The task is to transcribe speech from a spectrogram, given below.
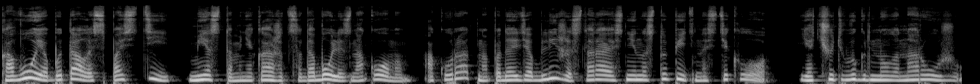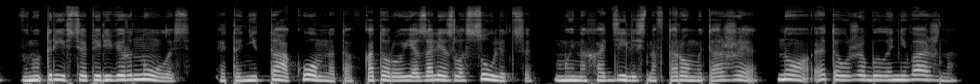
Кого я пыталась спасти? Место мне кажется до боли знакомым. Аккуратно подойдя ближе, стараясь не наступить на стекло, я чуть выглянула наружу. Внутри все перевернулось. Это не та комната, в которую я залезла с улицы. Мы находились на втором этаже, но это уже было неважно.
